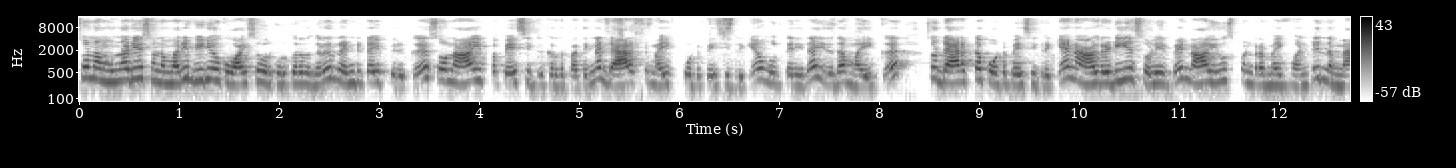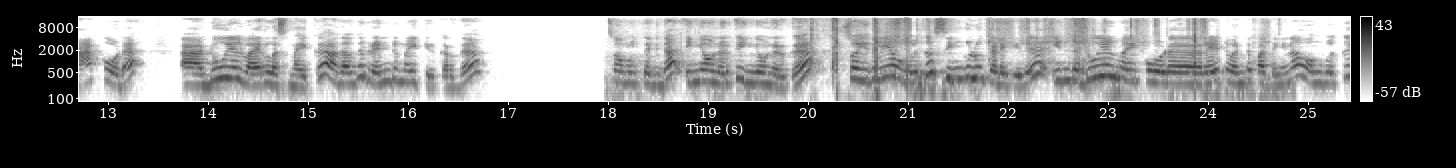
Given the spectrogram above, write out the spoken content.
ஸோ நான் முன்னாடியே சொன்ன மாதிரி வீடியோக்கு வாய்ஸ் ஓவர் கொடுக்கறதுங்கிறது ரெண்டு டைப் இருக்கு. ஸோ நான் இப்போ பேசிட்டு இருக்கிறது பார்த்தீங்கன்னா டேரக்ட் மைக் போட்டு பேசிட்டு இருக்கேன். உங்களுக்கு தெரியுதா? இதுதான் மைக்கு ஸோ டேரக்டாக போட்டு பேசிட்டு இருக்கேன். நான் ஆல்ரெடியே சொல்லியிருப்பேன். நான் யூஸ் பண்ணுற மைக் வந்துட்டு இந்த மேக்கோட டூயல் வயர்லெஸ் மைக்கு அதாவது ரெண்டு மைக் இருக்கிறது. ஸோ உங்களுக்கு தெரியுதா? இங்கே ஒன்று இருக்கு இங்கே ஒன்று இருக்கு. ஸோ இதுலேயே உங்களுக்கு சிங்கிளும் கிடைக்குது. இந்த டூயல் மைக்கோட ரேட் வந்துட்டு பார்த்தீங்கன்னா உங்களுக்கு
